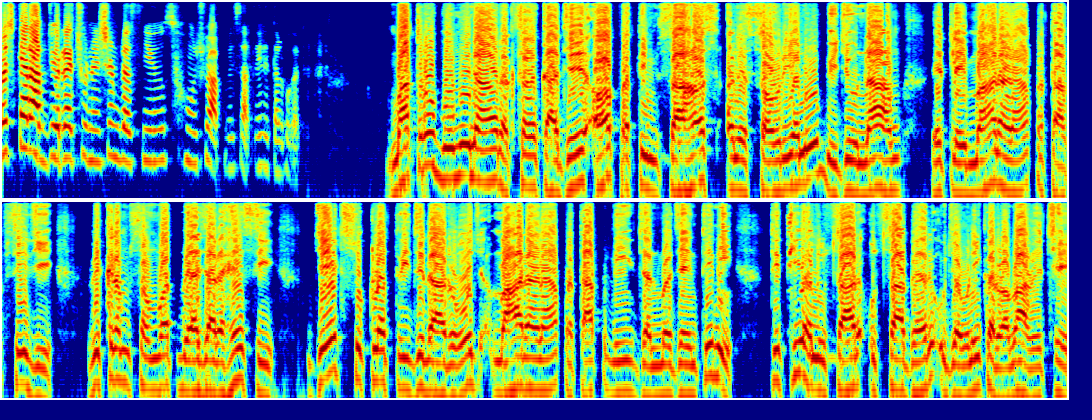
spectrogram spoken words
નમસ્કાર, આપ જોઈ રહ્યા છો નેશન પ્લસ ન્યૂઝ. હું છું આપની સાથે હેતલ ભગત. માતૃભૂમિના રક્ષણ કાજે અપ્રતિમ સાહસ અને શૌર્યનું બીજું નામ એટલે મહારાણા પ્રતાપસિંહજી. વિક્રમ સંવત બે હજાર એસી, જેઠ શુક્લ ત્રીજના રોજ મહારાણા પ્રતાપની જન્મ જયંતિની તિથિ અનુસાર ઉત્સાહભેર ઉજવણી કરવામાં આવે છે.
